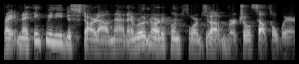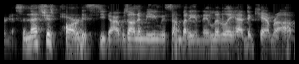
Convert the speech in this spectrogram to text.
right? And I think we need to start out on that. And I wrote an article in Forbes about virtual self awareness, and that's just part. Is you know, I was on a meeting with somebody, and they literally had the camera up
